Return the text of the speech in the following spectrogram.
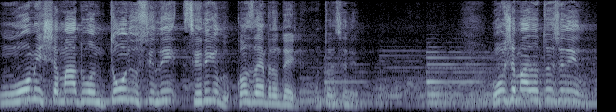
um homem chamado Antônio Cirilo. Quantos lembram dele? Antônio Cirilo. Um homem chamado Antônio Cirilo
